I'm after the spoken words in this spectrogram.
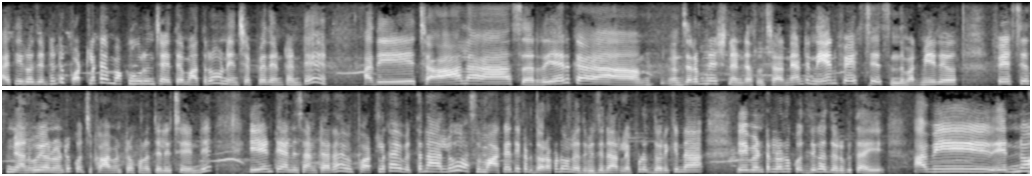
అయితే ఈరోజు ఏంటంటే పొట్లకాయ మొక్క గురించి అయితే మాత్రం నేను చెప్పేది ఏంటంటే అది చాలా రేర్గా జర్మినేషన్ అండి అసలు సార్ అంటే నేను ఫేస్ చేసింది మరి మీరు ఫేస్ చేసి మీ అనుభవం ఉంటే కొంచెం కామెంట్ రూపంలో తెలియచేయండి. ఏంటి అనేసి అంటారా? పొట్లకాయ విత్తనాలు అసలు మాకైతే ఇక్కడ దొరకడం లేదు విజయనగరంలో. ఎప్పుడు దొరికినా ఏ వింటర్లోనూ కొద్దిగా దొరుకుతాయి. అవి ఎన్నో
